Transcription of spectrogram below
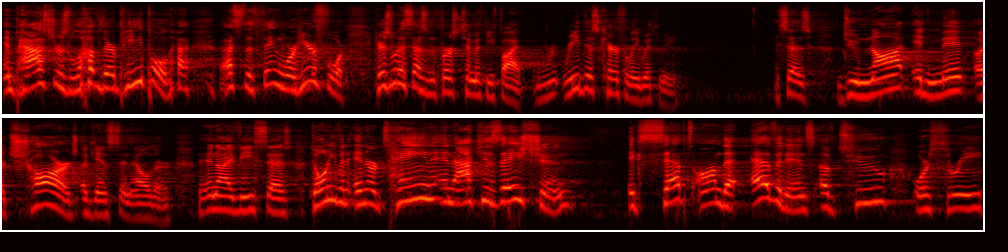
And pastors love their people. That, that's the thing we're here for. Here's what it says in 1 Timothy 5. Re- read this carefully with me. It says, Do not admit a charge against an elder. The NIV says, Don't even entertain an accusation except on the evidence of two or three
